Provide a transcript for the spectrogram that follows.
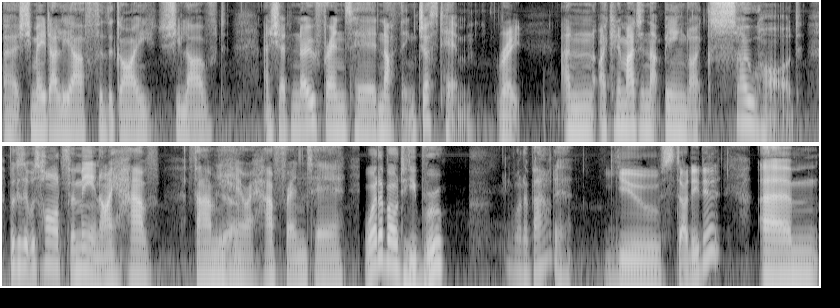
uh, she made Aliyah for the guy she loved, and she had no friends here, nothing, just him. Right. And I can imagine that being like so hard because it was hard for me, and I have family Yeah. here, I have friends here. What about Hebrew? What about it? You studied it? Um,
